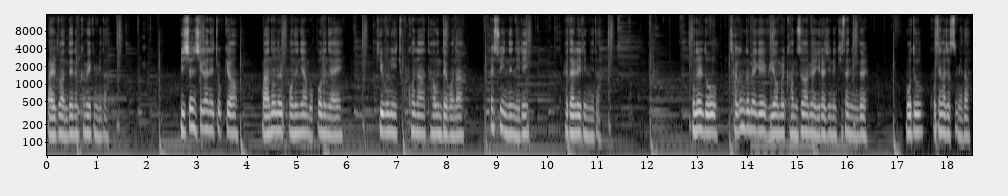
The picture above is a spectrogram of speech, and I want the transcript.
말도 안 되는 금액입니다. 미션 시간에 쫓겨 만원을 버느냐 못 버느냐에 기분이 좋거나 다운되거나 할 수 있는 일이 배달 일입니다. 오늘도 작은 금액의 위험을 감수하며 일하시는 기사님들 모두 고생하셨습니다.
